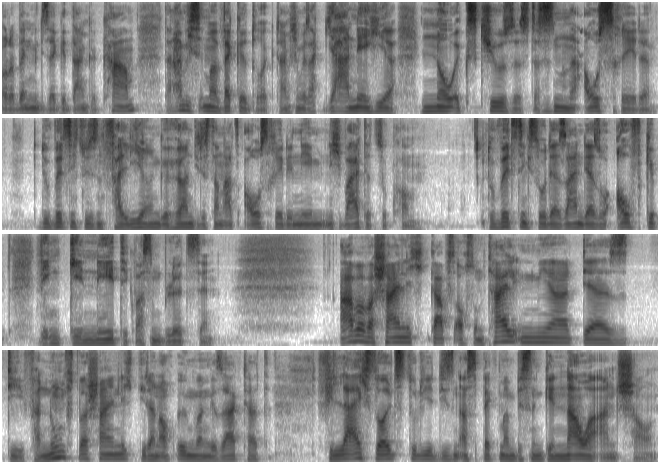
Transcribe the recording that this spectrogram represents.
oder wenn mir dieser Gedanke kam, dann habe ich es immer weggedrückt. Da habe ich immer gesagt, ja, nee, hier, no excuses, das ist nur eine Ausrede. Du willst nicht zu diesen Verlierern gehören, die das dann als Ausrede nehmen, nicht weiterzukommen. Du willst nicht so der sein, der so aufgibt wegen Genetik, was ein Blödsinn. Aber wahrscheinlich gab es auch so einen Teil in mir, der die Vernunft wahrscheinlich, die dann auch irgendwann gesagt hat, vielleicht sollst du dir diesen Aspekt mal ein bisschen genauer anschauen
